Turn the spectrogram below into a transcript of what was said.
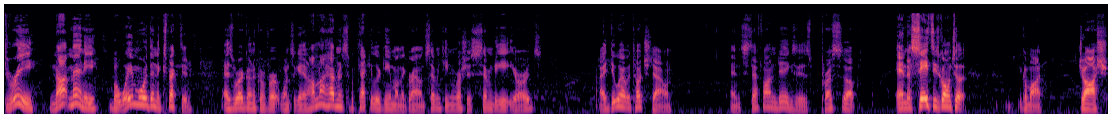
Three, not many, but way more than expected, as we're going to convert once again. I'm not having a spectacular game on the ground. 17 rushes, 78 yards. I do have a touchdown. And Stefon Diggs is pressed up. And the safety's going to. Come on. Josh,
